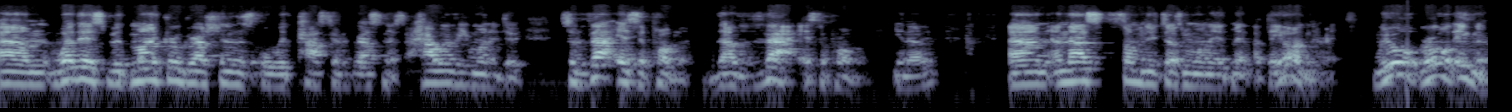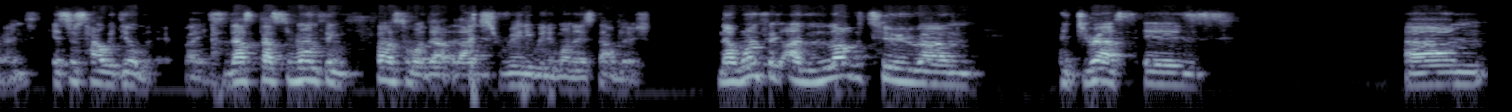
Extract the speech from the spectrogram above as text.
um, whether it's with microaggressions or with passive aggressiveness however you want to do It. so that is a problem now that is a problem you know um, and that's someone who doesn't want to admit that they are ignorant. We all we're all ignorant. It's just how we deal with it, right? So that's that's one thing. First of all, that, that I just really really want to establish. Now, one thing I'd love to um, address is, um,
